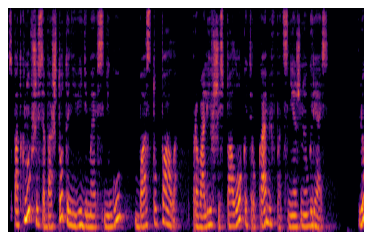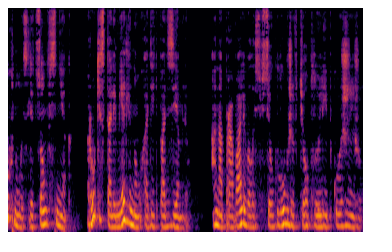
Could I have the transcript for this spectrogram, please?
Споткнувшись обо что-то невидимое в снегу, Баст упала, провалившись по локоть руками в подснежную грязь. Плюхнулась лицом в снег. Руки стали медленно уходить под землю. Она проваливалась все глубже в теплую липкую жижу.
